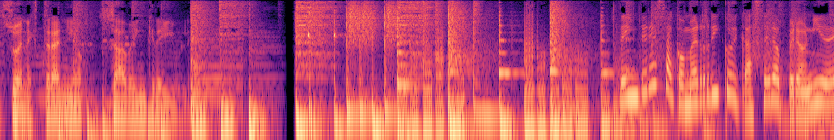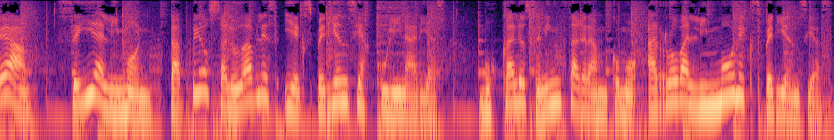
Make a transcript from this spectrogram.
suena extraño, sabe increíble. ¿Te interesa comer rico y casero pero ni idea? Seguí a Limón, tapeos saludables y experiencias culinarias. Búscalos en Instagram como arroba limonexperiencias.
